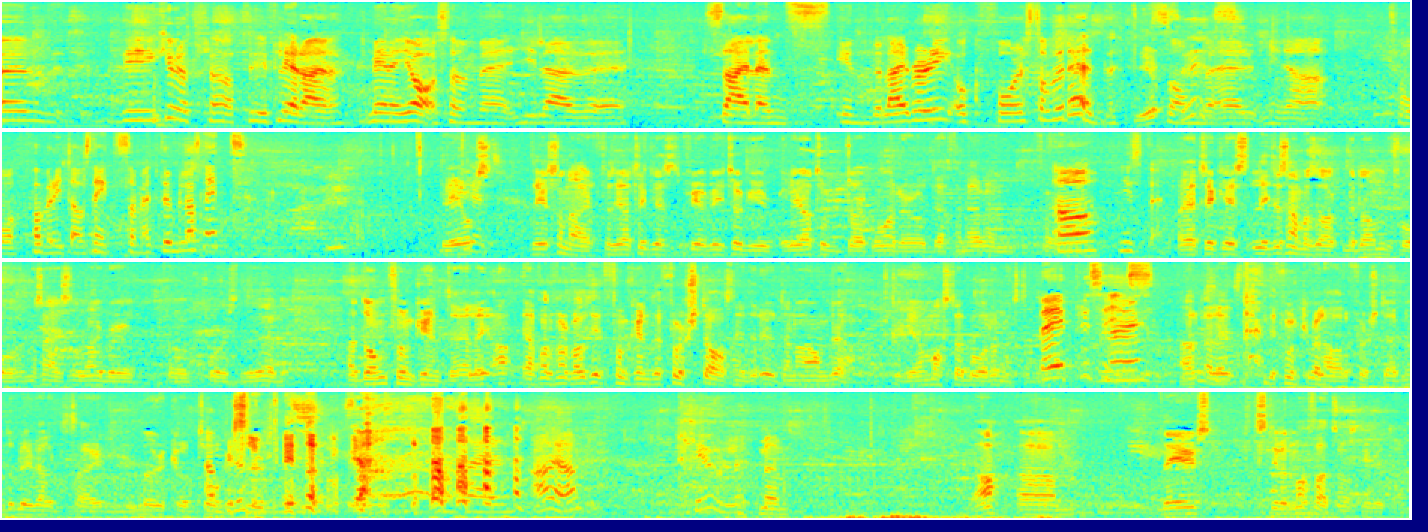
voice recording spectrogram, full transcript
det är kul att att det är flera, mer än jag, som eh, gillar eh, Silence in the Library och Forest of the Dead. Japp. Som är mina två favoritavsnitt som ett dubbelavsnitt. Det är också, det är sån där, för jag tyckte, för vi tog ju, eller jag tog Dark Water och Death and Heaven. För, Ja, just det. Och jag tycker lite samma sak med de två, med Science of the Library och Forest of the Dead. Att de funkar ju inte, eller i alla fall framförallt funkar inte första avsnittet utan den andra. Tycker jag måste ha båda nästan. Nej, precis. Nej. Ja, Eller det funkar väl att ha det första, men då blir det väldigt så här och tråkig Abrupt. slutbild. Ja. Så här, ja, ja. Kul. Men, ja, ehm, det är ju Steven Moffat som har skrivit den.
